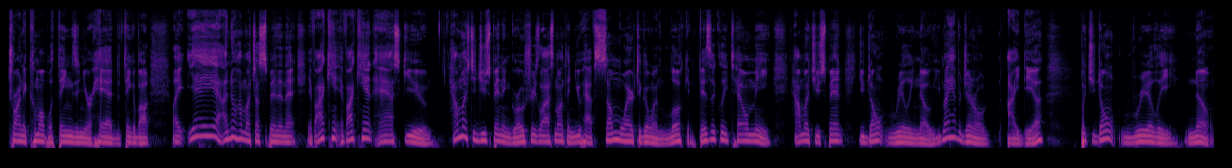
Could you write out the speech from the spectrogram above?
trying to come up with things in your head to think about, like, yeah, yeah, yeah, I know how much I spend in that. If I can't, if I can't ask you how much did you spend in groceries last month, and you have somewhere to go and look and physically tell me how much you spent, you don't really know. You might have a general idea, but you don't really know.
